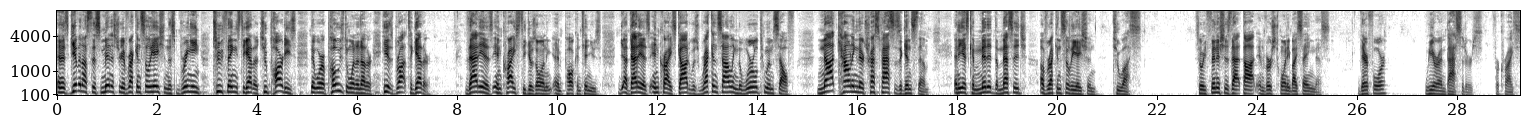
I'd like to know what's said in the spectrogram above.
and has given us this ministry of reconciliation, this bringing two things together, two parties that were opposed to one another. He has brought together. That is, in Christ, he goes on, and Paul continues. That is, in Christ, God was reconciling the world to himself, not counting their trespasses against them and he has committed the message of reconciliation to us. So he finishes that thought in verse 20 by saying this Therefore, we are ambassadors for Christ,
